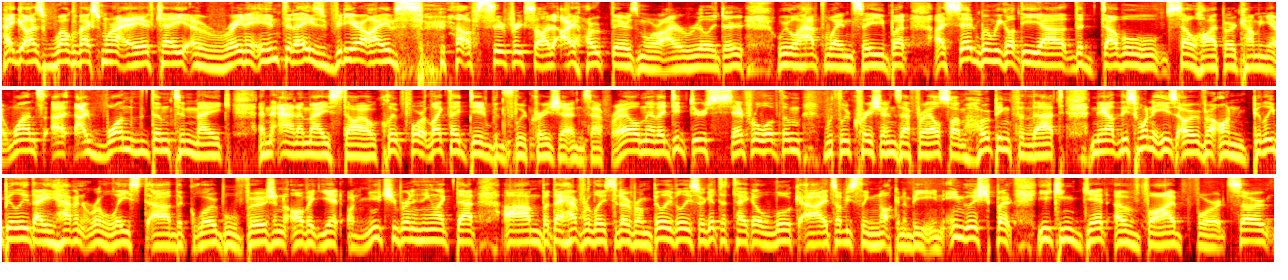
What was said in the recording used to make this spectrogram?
Hey guys, welcome back to more AFK Arena. In today's video, I am su I'm super excited. I hope there's more. I really do. We will have to wait and see. But I said when we got the uh, the double cell hypo coming at once, I, I wanted them to make an anime style clip for it, like they did with Lucretia and Zaphrael. Now they did do several of them with Lucretia and Zaphrael, so I'm hoping for that. Now this one is over on Bilibili. They haven't released uh, the global version of it yet on YouTube or anything like like that. Um, but they have released it over on Bilibili, so get to take a look. Uh, it's obviously not going to be in English, but you can get a vibe for it. So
